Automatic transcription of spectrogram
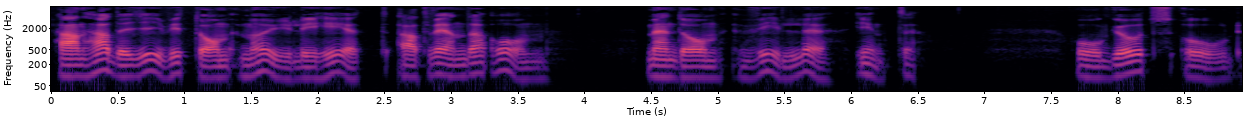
Han hade givit dem möjlighet att vända om, men de ville inte. Och Guds ord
